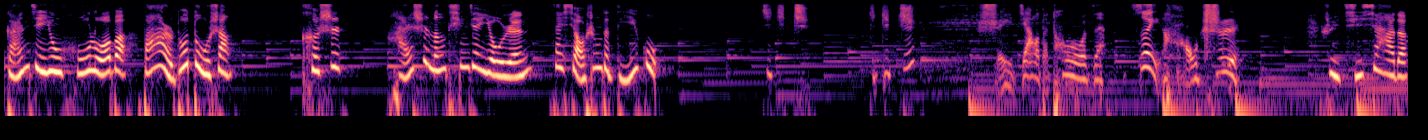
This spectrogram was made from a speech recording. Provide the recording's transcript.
赶紧用胡萝卜把耳朵堵上，可是还是能听见有人在小声的嘀咕：“吱吱吱，吱吱吱，睡觉的兔子最好吃。”瑞奇吓得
